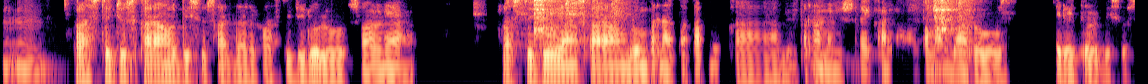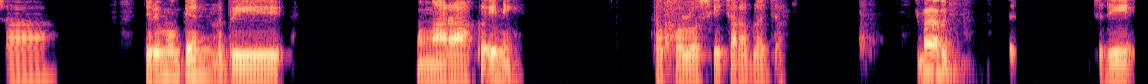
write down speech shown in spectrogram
hmm, kelas 7 sekarang lebih susah dari kelas 7 dulu. Soalnya kelas 7 yang sekarang belum pernah tatap muka, belum pernah Hmm. menyesuaikan teman baru. Jadi itu lebih susah. Jadi mungkin lebih mengarah ke ini. Revolusi cara belajar. Gimana tuh? Jadi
